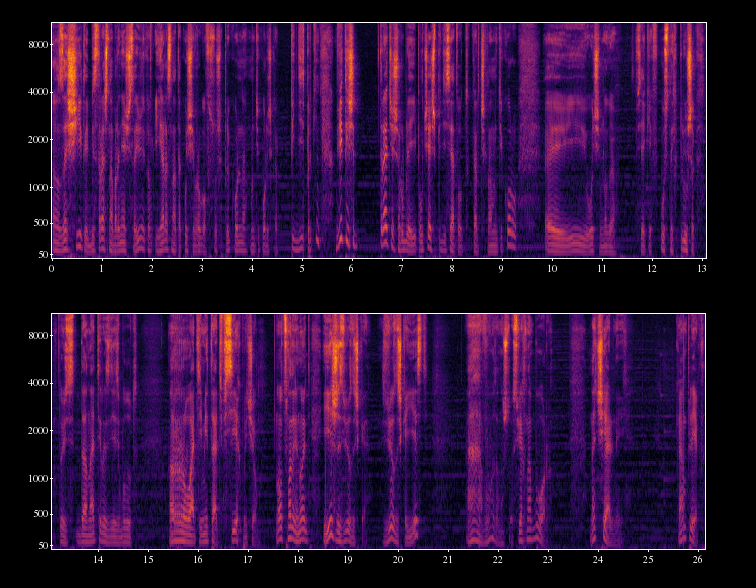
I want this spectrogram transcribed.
э, защиты Бесстрашно обороняющий союзников и яростно атакующий врагов. Слушай, прикольно, Мантикорочка. 50, прикинь, 2000 тратишь рублей И получаешь 50 вот карточек на Мантикору э, И очень много всяких вкусных плюшек. То есть донатеры здесь будут рвать и метать Всех причем Ну вот смотри, ну есть же звездочка Звездочка есть? А, вот оно что, сверхнабор. Начальный Комплект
